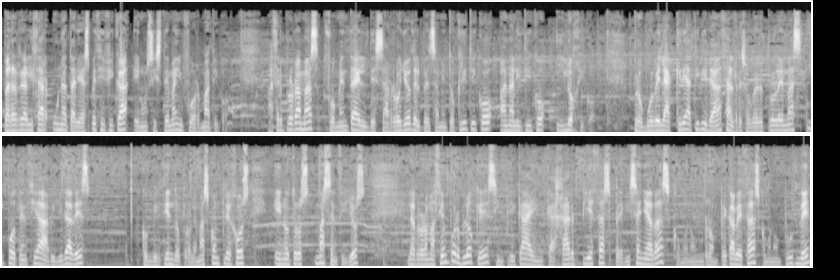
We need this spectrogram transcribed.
para realizar una tarea específica en un sistema informático. Hacer programas fomenta el desarrollo del pensamiento crítico, analítico y lógico. Promueve la creatividad al resolver problemas y potencia habilidades convirtiendo problemas complejos en otros más sencillos. La programación por bloques implica encajar piezas prediseñadas, como en un rompecabezas, como en un puzzle,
